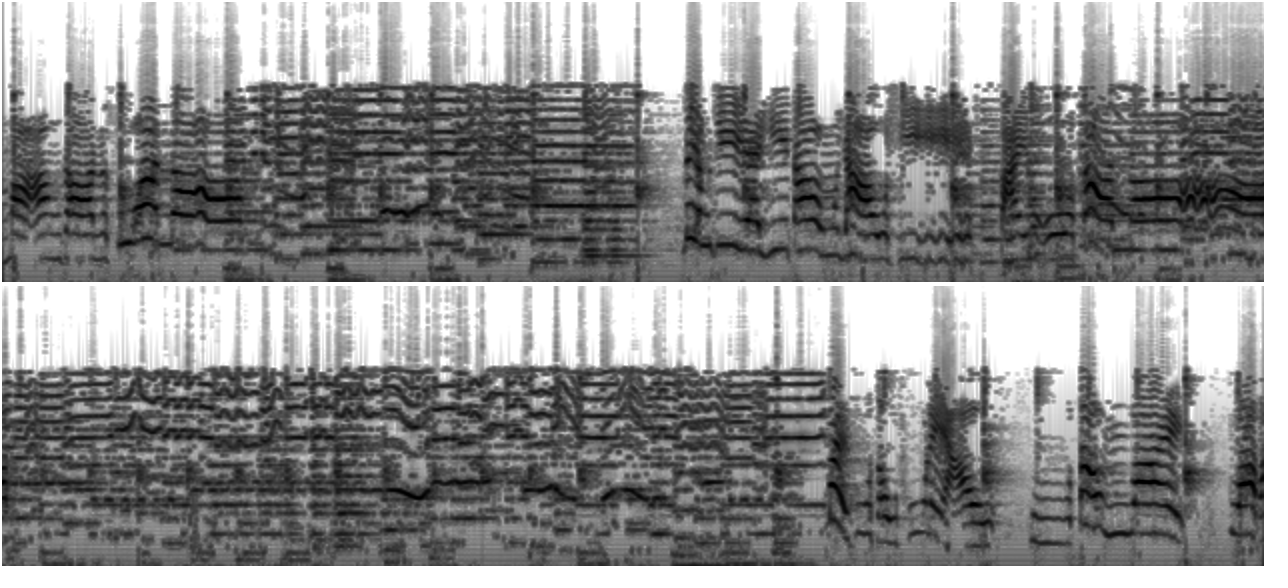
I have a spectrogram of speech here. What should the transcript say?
忙着算呐、令界一动要戏在牡丹呐、迈步走出了古灯外，抓把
